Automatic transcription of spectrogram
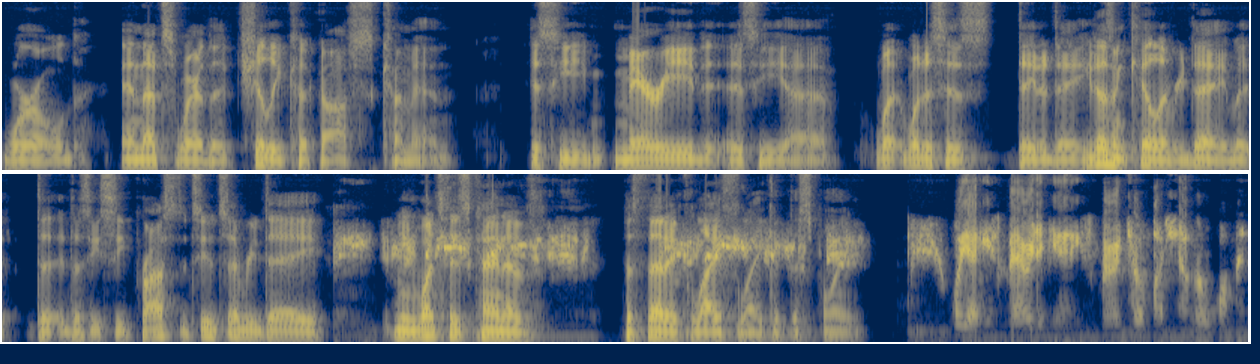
world. And that's where the chili cook-offs come in. Is he married? Is he, uh, what, what is his day to day? He doesn't kill every day, but d- does he see prostitutes every day? I mean, what's his kind of pathetic life like at this point? Well, yeah, he's married again. He's married to a much younger woman.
